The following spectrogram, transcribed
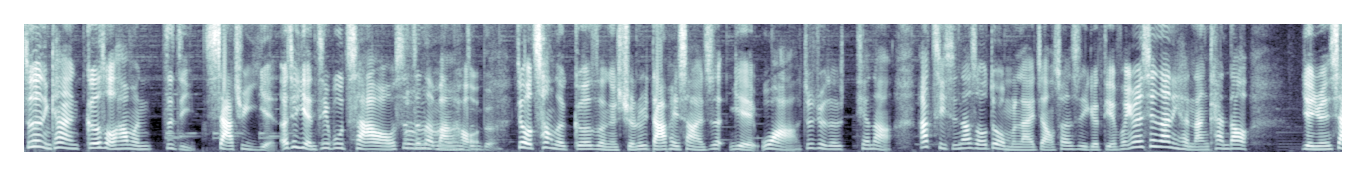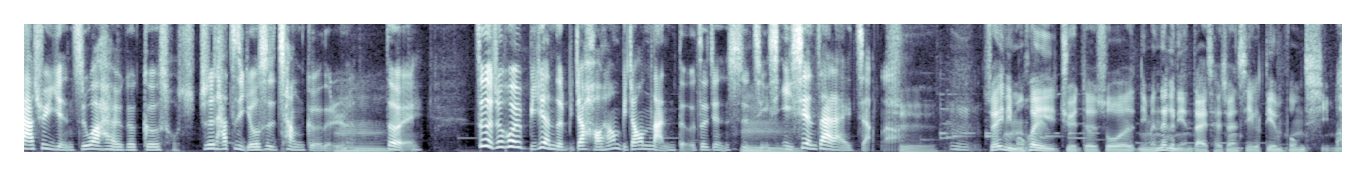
就是你看歌手他们自己下去演，而且演技不差哦，是真的蛮好的。就唱的歌整个旋律搭配上来是也哇，就觉得天哪，他其实那时候对我们来讲算是一个巅峰，因为现在你很难看到。演员下去演之外，还有一个歌手，就是他自己又是唱歌的人，嗯、对，这个就会变得比较好像比较难得这件事情。嗯、以现在来讲啦，是，嗯，所以你们会觉得说，你们那个年代才算是一个巅峰期吗？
